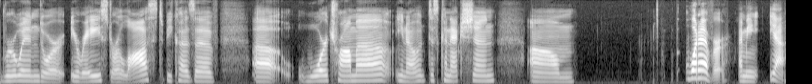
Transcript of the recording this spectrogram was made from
ruined or erased or lost because of uh, war trauma, you know, disconnection, um, whatever. I mean, yeah,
